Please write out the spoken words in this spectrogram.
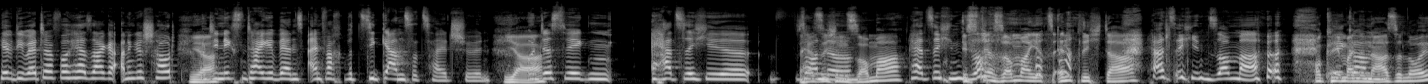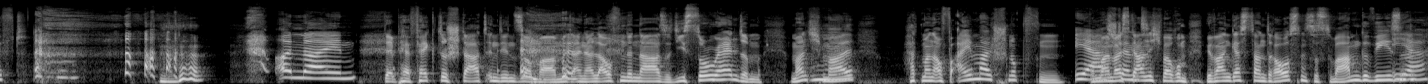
Ich habe die Wettervorhersage angeschaut Ja. und die nächsten Tage werden es einfach, wird die ganze Zeit schön. Ja. Und deswegen herzliche Sonne. Herzlichen Sommer. Herzlichen Ist Sommer. der Sommer jetzt endlich da? Herzlichen Sommer. Okay, meine Willkommen. Nase läuft. Oh nein. Der perfekte Start in den Sommer mit einer laufenden Nase. Die ist so random. Manchmal hat man auf einmal Schnupfen. Mhm. Ja, und man weiß stimmt. gar nicht warum. Wir waren gestern draußen, es ist warm gewesen, Ja.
